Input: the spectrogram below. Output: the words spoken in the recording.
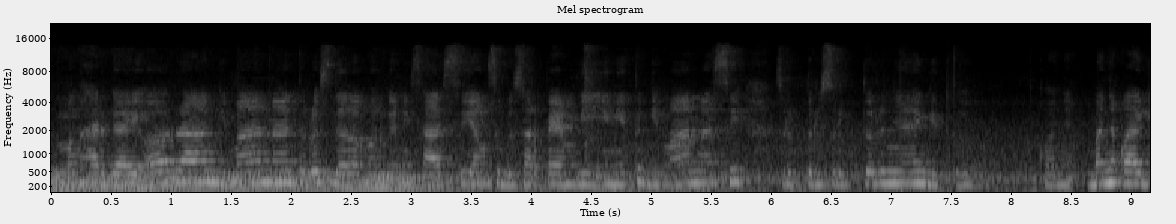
menghargai orang gimana terus dalam organisasi yang sebesar PMI ini tuh gimana sih struktur-strukturnya gitu pokoknya banyak lagi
